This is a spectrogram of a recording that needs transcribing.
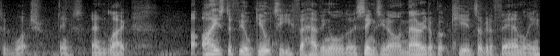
to watch things. And like, I- used to feel guilty for having all of those things. You know, I'm married, I've got kids, I've got a family,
